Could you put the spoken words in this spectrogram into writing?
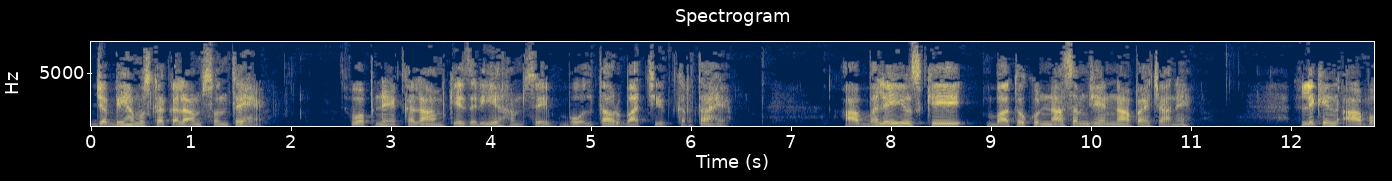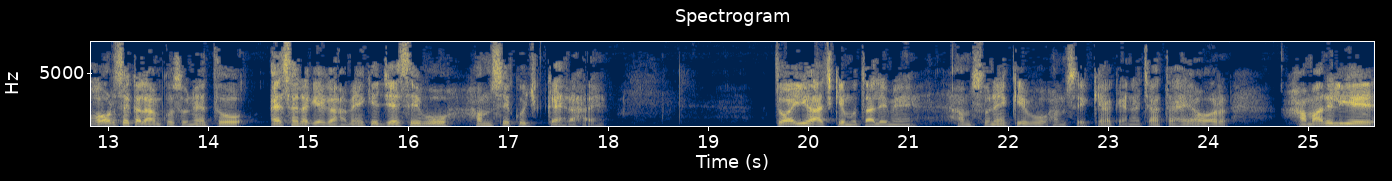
جب بھی ہم اس کا کلام سنتے ہیں، وہ اپنے کلام کے ذریعے ہم سے بولتا اور بات چیت کرتا ہے۔ آپ بھلے ہی اس کی باتوں کو نہ سمجھیں، نہ پہچانے لیکن آپ غور سے کلام کو سنیں تو ایسا لگے گا ہمیں کہ جیسے وہ ہم سے کچھ کہہ رہا ہے۔ تو آئیے آج کے مطالعے میں ہم سنیں کہ وہ ہم سے کیا کہنا چاہتا ہے اور ہمارے لیے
